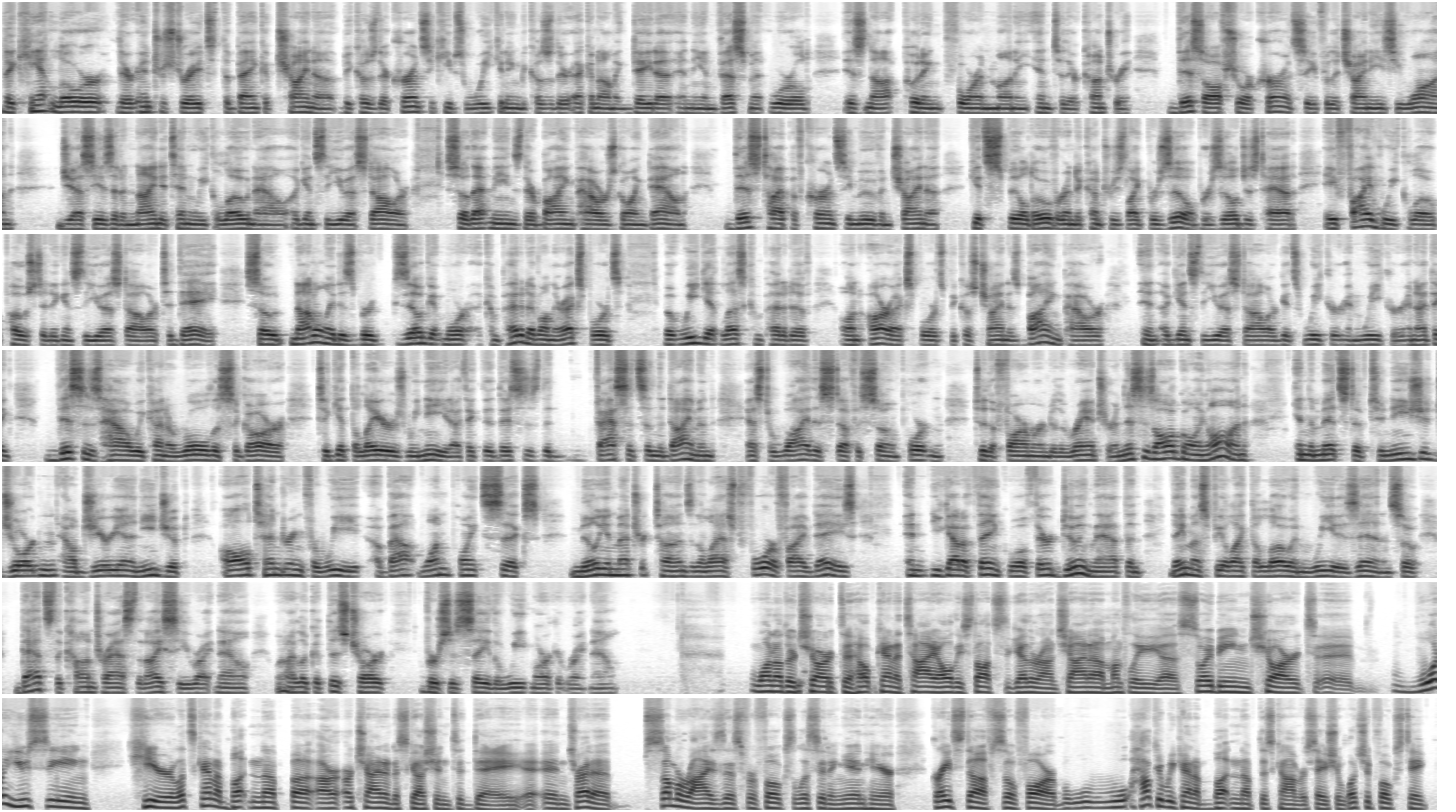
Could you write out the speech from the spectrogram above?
they can't lower their interest rates at the Bank of China because their currency keeps weakening because of their economic data and the investment world is not putting foreign money into their country. This offshore currency for the Chinese yuan Jesse is at a nine to 10 week low now against the US dollar. So that means their buying power is going down. This type of currency move in China gets spilled over into countries like Brazil. Brazil just had a five week low posted against the US dollar today. So not only does Brazil get more competitive on their exports, but we get less competitive on our exports because China's buying power in against the US dollar gets weaker and weaker. And I think this is how we kind of roll the cigar to get the layers we need. I think that this is the facets in the diamond as to why this stuff is so important to the farmer and to the rancher. And this is all going on in the midst of Tunisia, Jordan, Algeria, and Egypt all tendering for wheat about 1.6 million metric tons in the last four or five days and you got to think, well, if they're doing that, then they must feel like the low and wheat is in. And so that's the contrast that I see right now when I look at this chart versus, say, the wheat market right now. One other chart to help kind of tie all these thoughts together on China, monthly uh, soybean chart. Uh, what are you seeing here? Let's kind of button up uh, our, our China discussion today and try to summarize this for folks listening in here great stuff so far. But w- how can we kind of button up this conversation? What should folks take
